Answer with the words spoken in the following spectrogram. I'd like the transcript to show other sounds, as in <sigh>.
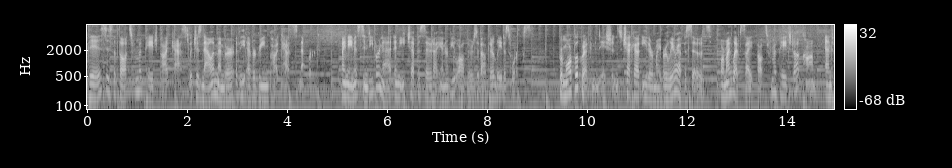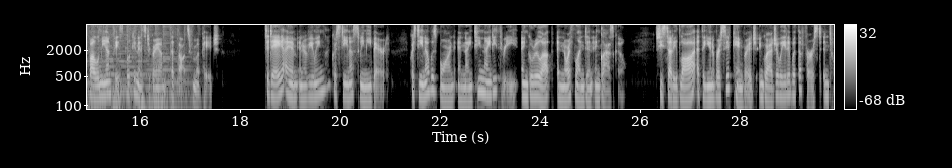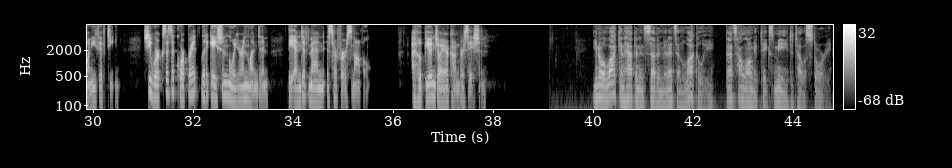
This is the Thoughts from a Page podcast, which is now a member of the Evergreen Podcasts Network. My name is Cindy Burnett, and each episode I interview authors about their latest works. For more book recommendations, check out either my earlier episodes or my website, thoughtsfromapage.com, and follow me on Facebook and Instagram at Thoughts From a Page. Today, I am interviewing Christina Sweeney Baird. Christina was born in 1993 and grew up in North London and Glasgow. She studied law at the University of Cambridge and graduated with a first in 2015. She works as a corporate litigation lawyer in London. The End of Men is her first novel. I hope you enjoy our conversation. You know, a lot can happen in seven minutes, and luckily, that's how long it takes me to tell a story.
